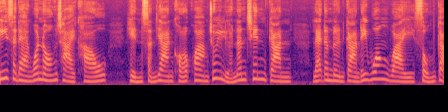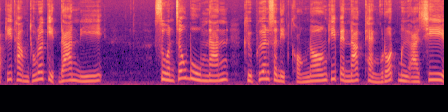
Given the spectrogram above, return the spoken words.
นี่แสดงว่าน้องชายเขาเห็นสัญญาณขอความช่วยเหลือนั่นเช่นกัน และดำเนินการได้ว่องไวสมกับที่ทำธุรกิจด้านนี้ ส่วนเจ้าบูมนั้นคือเพื่อนสนิทของน้องที่เป็นนักแข่งรถมืออาชีพ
